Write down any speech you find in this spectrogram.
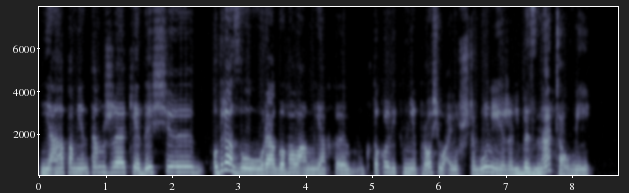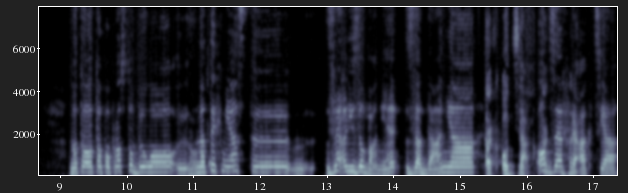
Ja pamiętam, że kiedyś y, od razu reagowałam, jak y, ktokolwiek mnie prosił, a już szczególnie jeżeli wyznaczał mi, no to, to po prostu było y, No tak. natychmiast y, zrealizowanie zadania, Tak, odzew. tak, odzew, Mhm. reakcja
